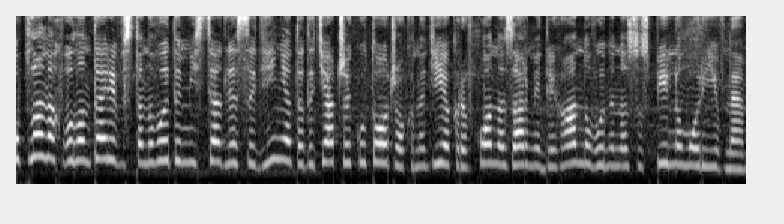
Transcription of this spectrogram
У планах волонтерів встановити місця для сидіння та дитячий куточок. Надія Кривко, Назар Мідріган. Новини на Суспільному. Рівне.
